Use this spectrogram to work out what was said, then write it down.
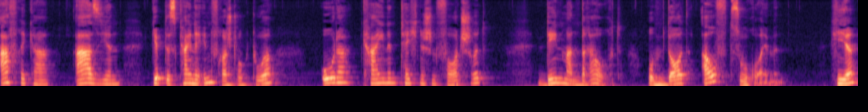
Afrika, Asien gibt es keine Infrastruktur oder keinen technischen Fortschritt, den man braucht, um dort aufzuräumen. Hier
